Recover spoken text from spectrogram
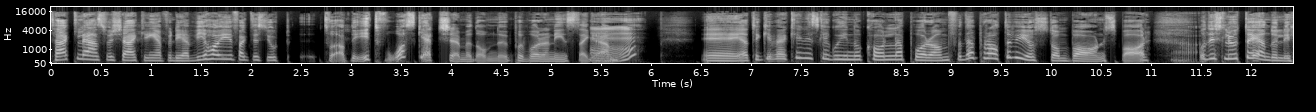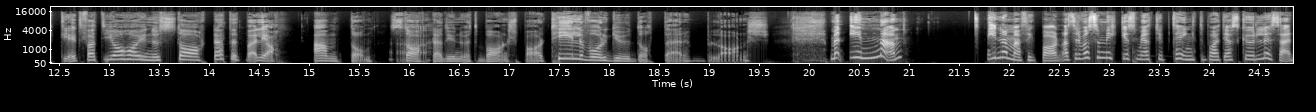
tack Länsförsäkringar för det. Vi har ju faktiskt gjort två, det är två sketcher med dem nu på vår Instagram. Mm. Eh, jag tycker verkligen ni ska gå in och kolla på dem, för där pratar vi just om barnspar. Och det slutar ju ändå lyckligt, för att jag har ju nu startat ett, eller ja, Anton startade ju nu ett barnspar till vår guddotter Blanche. Men innan, innan man fick barn, alltså det var så mycket som jag typ tänkte på att jag skulle. Så här,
